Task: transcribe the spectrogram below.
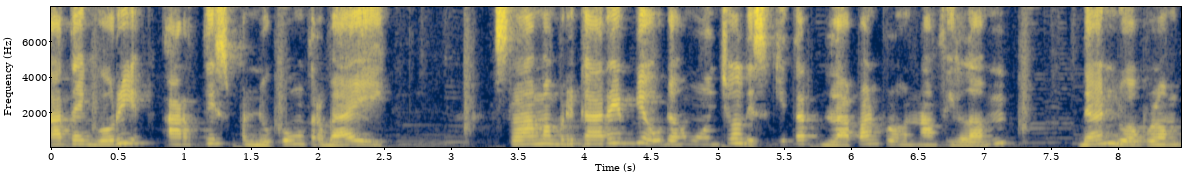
kategori artis pendukung terbaik. Selama berkarir dia udah muncul di sekitar 86 film dan 24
